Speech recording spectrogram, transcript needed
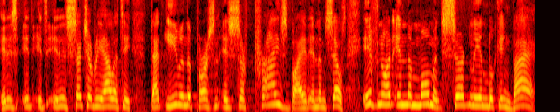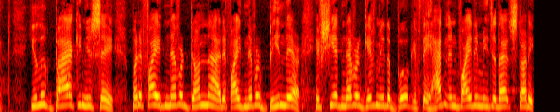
It is, it, it, it is such a reality that even the person is surprised by it in themselves. If not in the moment, certainly in looking back. You look back and you say, But if I had never done that, if I had never been there, if she had never given me the book, if they hadn't invited me to that study,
